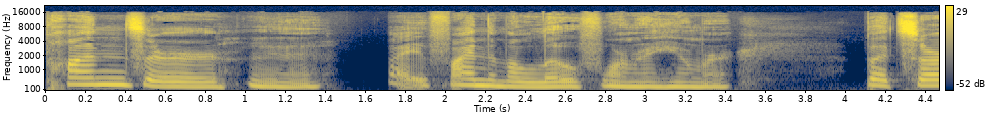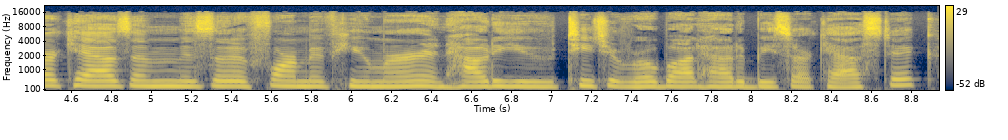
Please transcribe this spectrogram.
Puns are, eh, I find them a low form of humor. But sarcasm is a form of humor. And how do you teach a robot how to be sarcastic?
